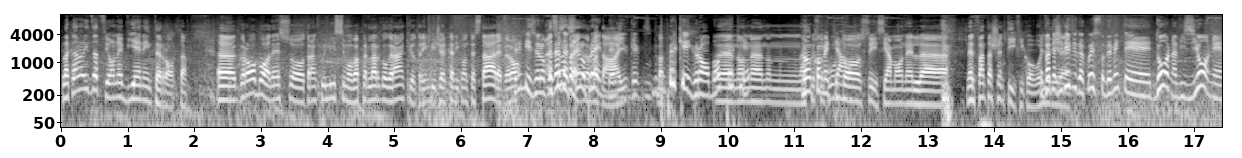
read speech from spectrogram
la canalizzazione viene interrotta Eh, Grobo adesso tranquillissimo va per largo granchio Trimby cerca di contestare però Trimby se lo, Eh, se lo ma prende. dai, che-. Perché il Grobo? Eh, Perché? non, non- a Non questo commentiamo. punto sì, siamo nel, nel fantascientifico, Il fantascientifico è questo, ovviamente dona visione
